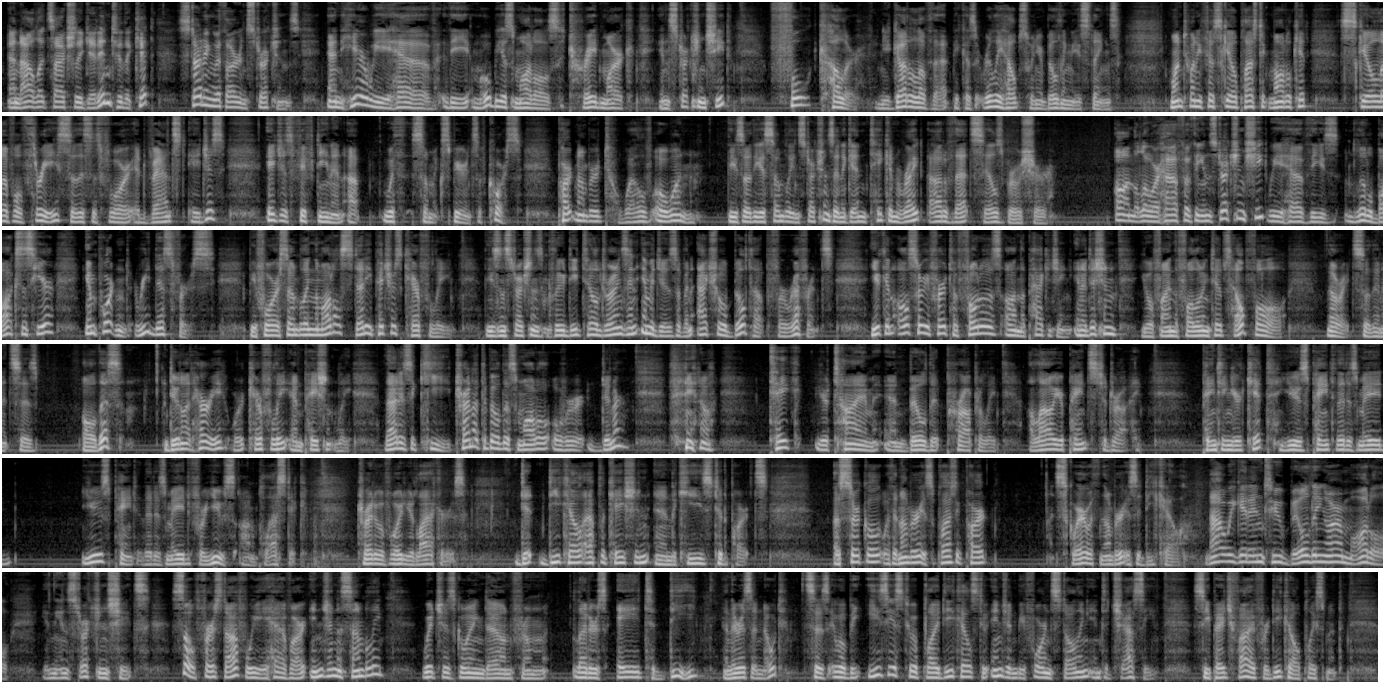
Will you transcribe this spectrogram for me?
And now let's actually get into the kit, starting with our instructions. And here we have the Moebius Models trademark instruction sheet, full color. And you gotta love that because it really helps when you're building these things. 125th scale plastic model kit, skill level 3, so this is for advanced ages, ages 15 and up, with some experience, of course. Part number 1201. These are the assembly instructions, and again, taken right out of that sales brochure. On the lower half of the instruction sheet, we have these little boxes here. Important, read this first. Before assembling the model, study pictures carefully. These instructions include detailed drawings and images of an actual built-up for reference. You can also refer to photos on the packaging. In addition, you will find the following tips helpful. All right, so then it says all this. Do not hurry, work carefully and patiently. That is a key. Try not to build this model over dinner. you know, take your time and build it properly. Allow your paints to dry. Painting your kit, use paint that is made Use paint that is made for use on plastic. Try to avoid your lacquers. De decal application and the keys to the parts. A circle with a number is a plastic part. Square with number is a decal. Now we get into building our model in the instruction sheets. So first off, we have our engine assembly, which is going down from letters A to D, and there is a note says it will be easiest to apply decals to engine before installing into chassis. See page 5 for decal placement.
